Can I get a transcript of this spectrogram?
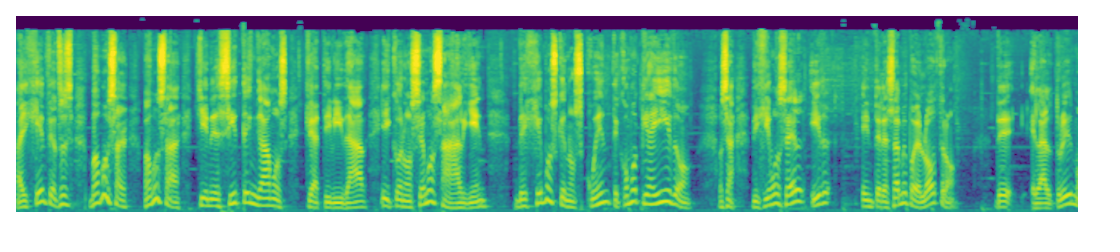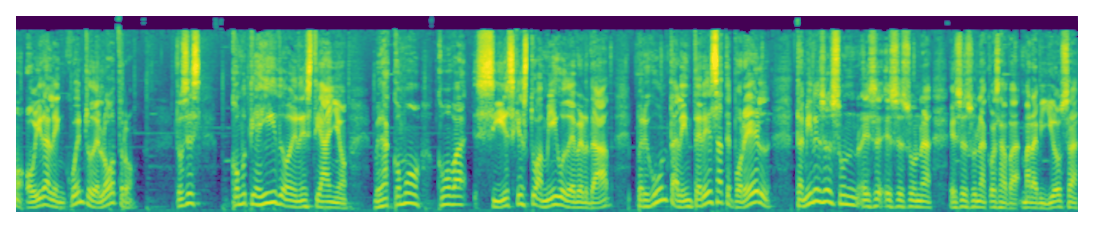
hay gente, entonces vamos a vamos a quienes sí tengamos creatividad y conocemos a alguien, dejemos que nos cuente cómo te ha ido. O sea, dijimos él ir e interesarme por el otro, de el altruismo o ir al encuentro del otro. Entonces, ¿Cómo te ha ido en este año? ¿Verdad? ¿Cómo, ¿Cómo va? Si es que es tu amigo de verdad, pregúntale, interésate por él. También eso es, un, eso, es, una, eso es una cosa maravillosa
